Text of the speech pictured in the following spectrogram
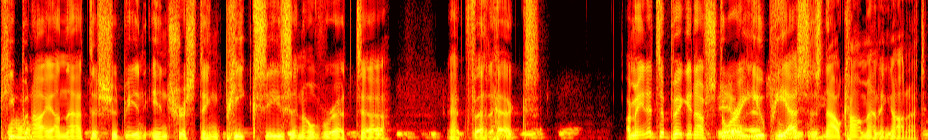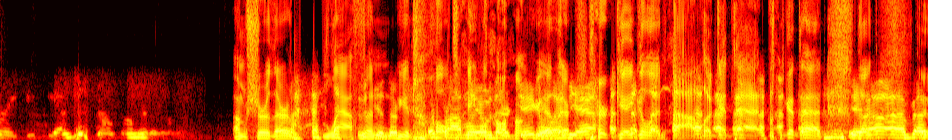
keep an eye on that. This should be an interesting peak season over at uh, at FedEx. I mean, it's a big enough story. Yeah, UPS is now commenting on it. I'm sure they're laughing. They're- you know, they're probably over there giggling, they're, yeah. they're giggling. Ah, look at that! Look at that! Yeah, I'm,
